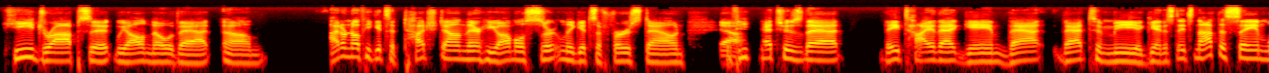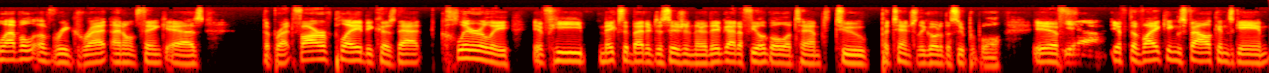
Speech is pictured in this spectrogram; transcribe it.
He drops it. We all know that. Um, I don't know if he gets a touchdown there. He almost certainly gets a first down. Yeah. If he catches that, they tie that game. That that to me again, it's it's not the same level of regret. I don't think as the Brett Favre play because that clearly, if he makes a better decision there, they've got a field goal attempt to potentially go to the Super Bowl. If Yeah. if the Vikings Falcons game,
